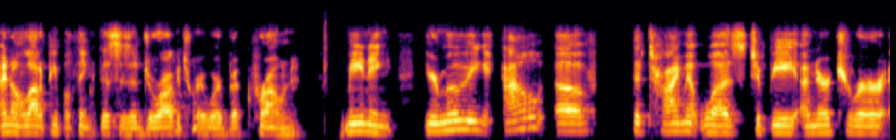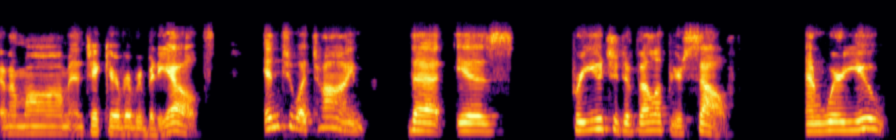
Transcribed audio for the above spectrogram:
I know a lot of people think this is a derogatory word, but crone, meaning you're moving out of the time it was to be a nurturer and a mom and take care of everybody else into a time that is for you to develop yourself and where you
